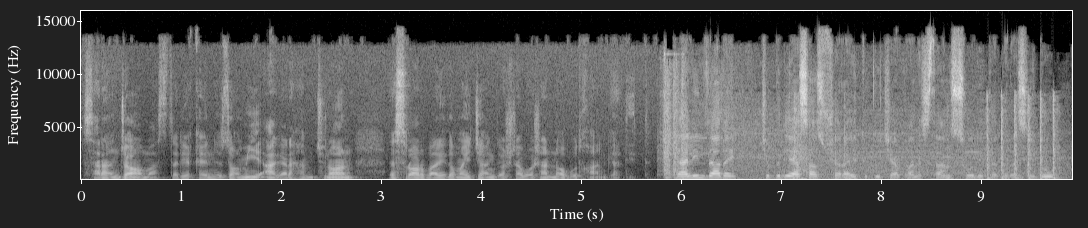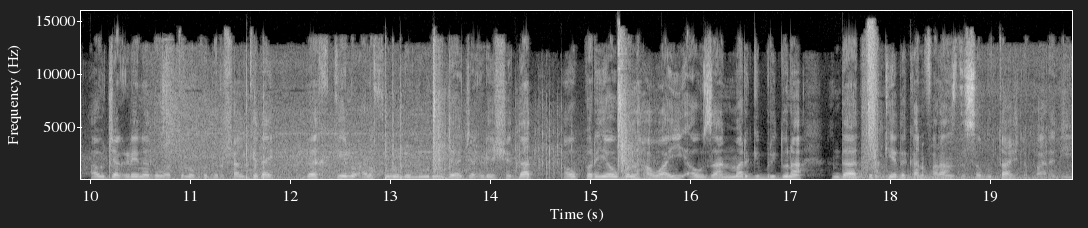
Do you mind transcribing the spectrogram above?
سرانجام از طریق نظامی اگر همچنان اصرار بر ادامه جنگ داشته باشند نابود خواهند گردید. دلیل دا دی چې په دې اساسو شرایطو کې چې افغانستان سولې ته د رسېدو او جګړې نه د وتلو په درشل کې دی، د ښکېلو اړخونو له لوري د جګړې شدت او پر یو بل هوایي او ځانمرګي بریدونه د ترکیې د کنفرانس د سبوتاژ لپاره دي.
